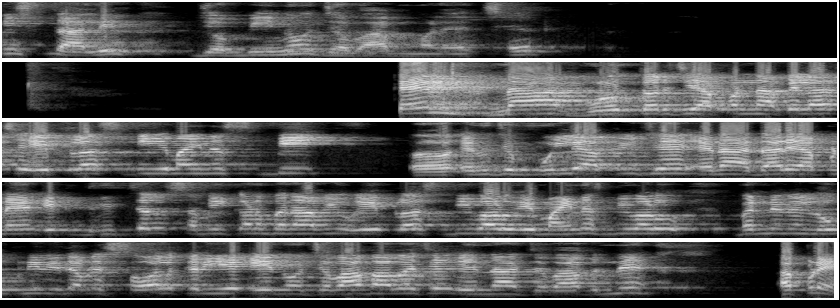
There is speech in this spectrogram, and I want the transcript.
પિસ્તાલીસ, જો બી નો જવાબ મળે છે ટેન. ના, ગુણોત્તર જે આપણને આપેલા છે, એ પ્લસ બી માઇનસ બી એનું જે મૂલ્ય આપ્યું છે, એના આધારે આપણે એક દ્વિચલ સમીકરણ બનાવ્યું, એ પ્લસ બી વાળું, એ માઇનસ બી વાળું. બંનેને લોપની રીતે આપણે સોલ્વ કરીએ, એનો જવાબ આવે છે, એના જવાબને આપણે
